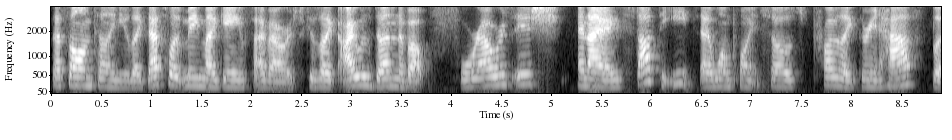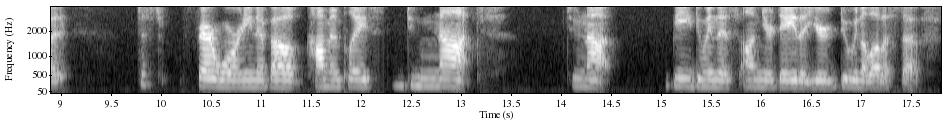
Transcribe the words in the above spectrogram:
that's all i'm telling you. Like that's what made my game five hours. Because like i was done in about four hours ish and i stopped to eat at one point. So it's probably like three and a half but just fair warning about commonplace. Do not, do not be doing this on your day that you're doing a lot of stuff.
